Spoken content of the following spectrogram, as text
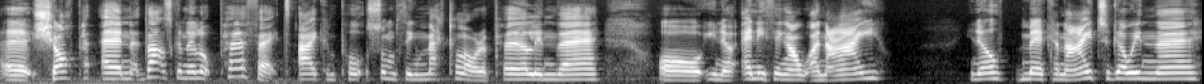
uh, shop, and that's going to look perfect. I can put something metal or a pearl in there, or you know anything out an eye. You know, make an eye to go in there.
